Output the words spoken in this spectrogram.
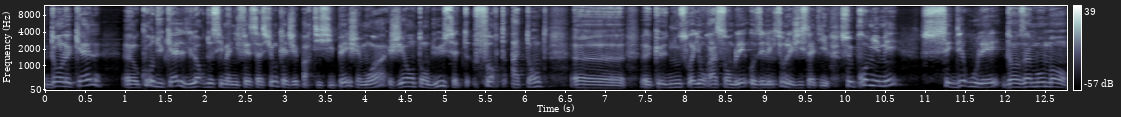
dans lequel euh, au cours duquel, lors de ces manifestations auxquelles j'ai participé chez moi, j'ai entendu cette forte attente euh, que nous soyons rassemblés aux élections législatives. Ce 1er mai s'est déroulé dans un moment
